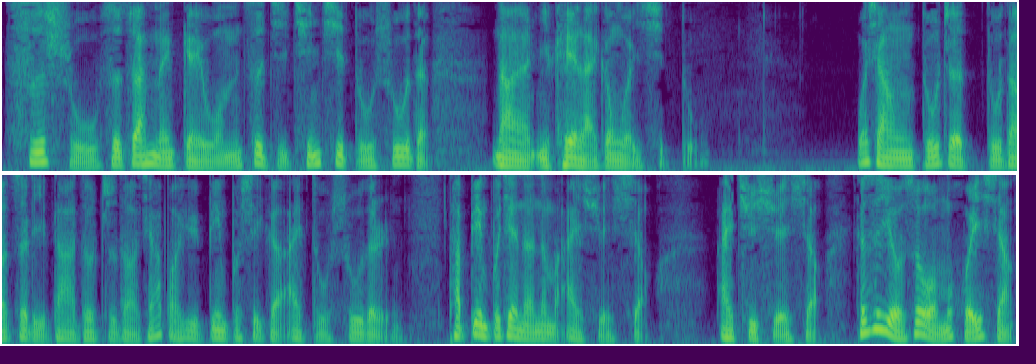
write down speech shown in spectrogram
私塾，是专门给我们自己亲戚读书的，那你可以来跟我一起读。”我想读者读到这里，大家都知道贾宝玉并不是一个爱读书的人，他并不见得那么爱学校，爱去学校。可是有时候我们回想，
